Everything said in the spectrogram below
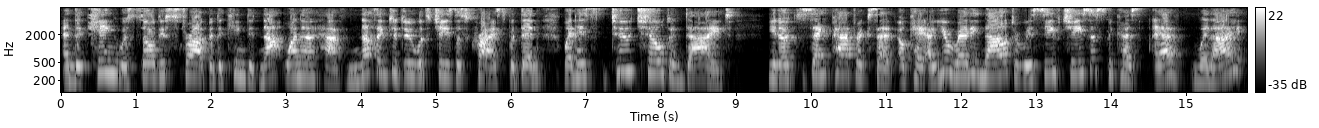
And the king was so distraught, but the king did not want to have nothing to do with Jesus Christ. But then when his two children died, you know, St. Patrick said, okay, are you ready now to receive Jesus? Because I, when I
